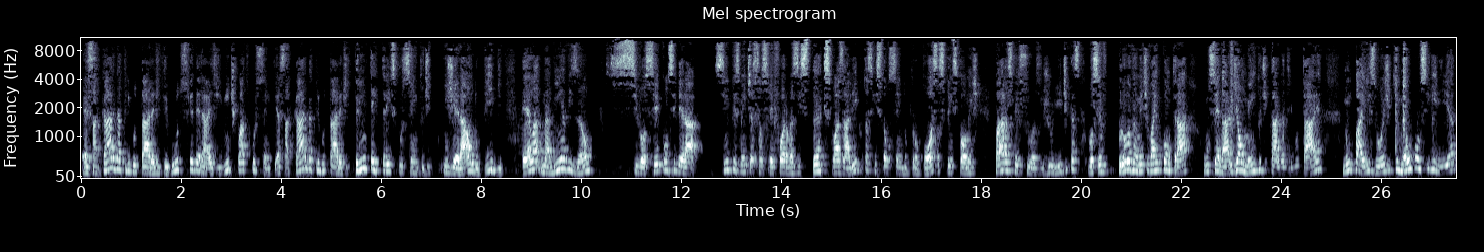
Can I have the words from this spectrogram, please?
essa carga tributária de tributos federais de 24% e essa carga tributária de 33% de, em geral do PIB, ela, na minha visão, se você considerar simplesmente essas reformas estanques com as alíquotas que estão sendo propostas, principalmente para as pessoas jurídicas, você provavelmente vai encontrar um cenário de aumento de carga tributária num país hoje que não conseguiria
